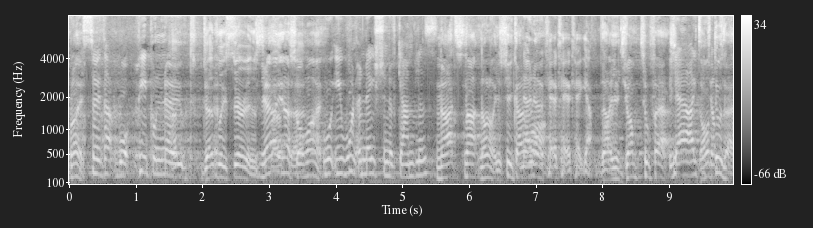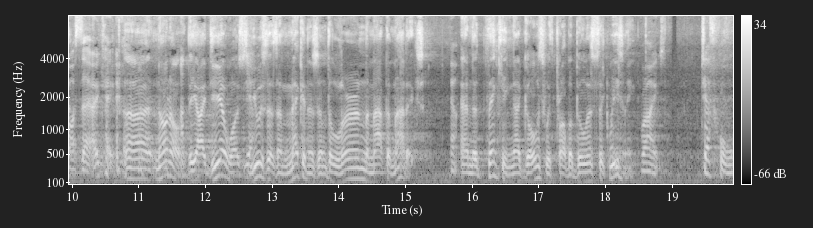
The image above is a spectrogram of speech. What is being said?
Right. So that what people know. I'm deadly serious. Yeah, about yeah, that. so am I. What you want a nation of gamblers? No, it's not. No, no. You see, you got No, it no. wrong. Okay, okay, okay. Yeah. Now you jump too fast. Yeah, I did don't jump do too that. fast there. Okay. Uh, no, no. The idea was to Yeah. use as a mechanism to learn the mathematics Yeah. and the thinking that goes with probabilistic reasoning. Right. Jeff Hall,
